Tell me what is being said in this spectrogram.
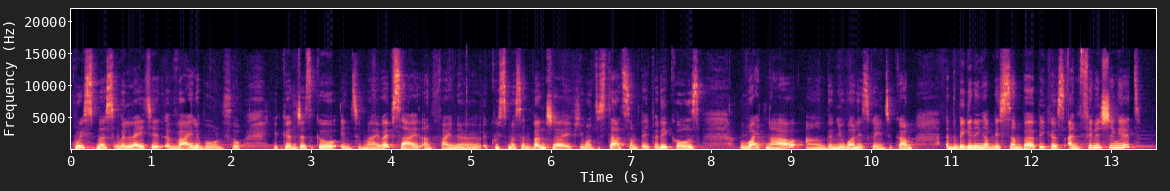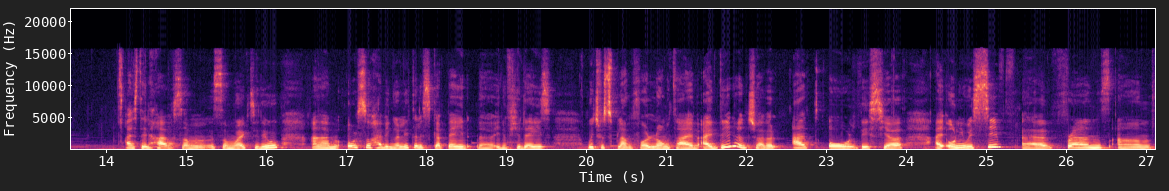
Christmas related available. So you can just go into my website and find a, a Christmas adventure if you want to start some paper decors right now. And the new one is going to come at the beginning of December because I'm finishing it I still have some, some work to do and I'm also having a little escapade uh, in a few days which was planned for a long time. I didn't travel at all this year. I only received uh, friends and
